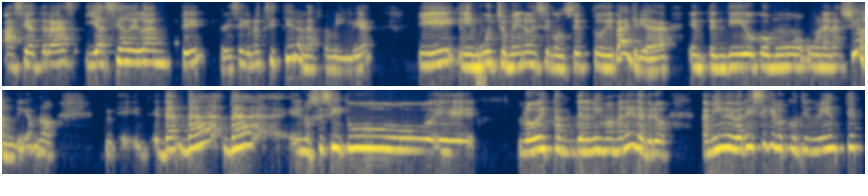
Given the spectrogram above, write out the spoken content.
hacia atrás y hacia adelante, parece que no existiera la familia, y, mucho menos ese concepto de patria, entendido como una nación, digamos, ¿no? Eh, da, eh, no sé si tú lo ves de la misma manera, pero a mí me parece que los constituyentes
